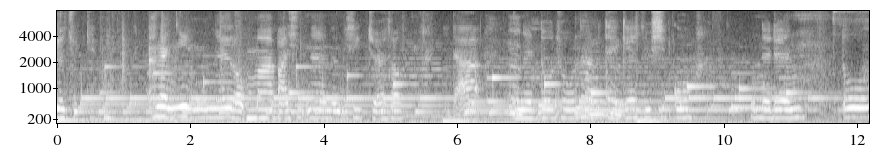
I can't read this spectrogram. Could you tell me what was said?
내가 기도해 줄게. 하나님 오늘 엄마 맛있는 음식 주셔서 나 오늘도 좋은 하루 되게 해주시고 오늘은 또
